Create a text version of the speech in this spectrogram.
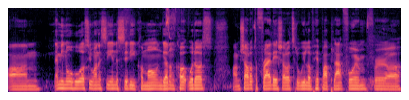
Um, let me know who else you want to see in the city. Come on, get on cut with us. Um, shout out to Friday. Shout out to the Wheel of Hip Hop platform for uh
